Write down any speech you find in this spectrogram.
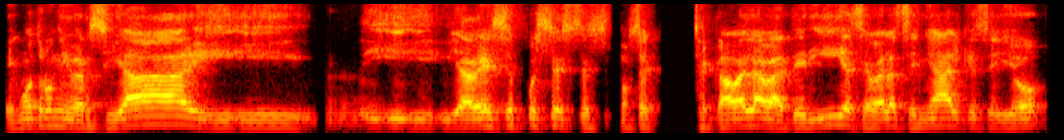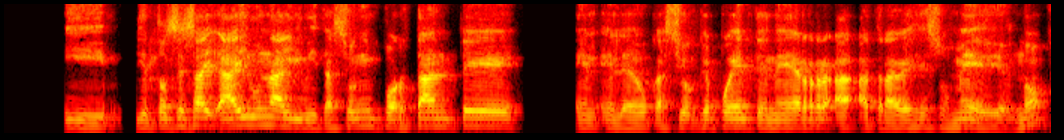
en otra universidad y, a veces pues no sé, se acaba la batería, se va la señal, qué sé yo, y, entonces hay, hay, una limitación importante en, la educación que pueden tener a, a, través de esos medios, ¿no?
